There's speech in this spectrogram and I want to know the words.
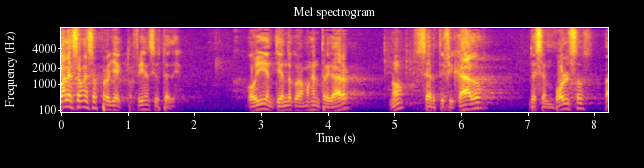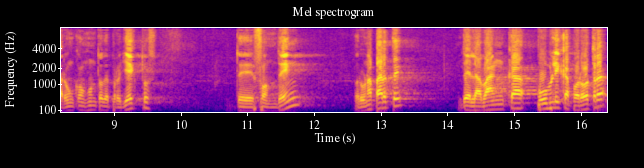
¿Cuáles son esos proyectos? Fíjense ustedes. Hoy entiendo que vamos a entregar ¿no? certificados, desembolsos para un conjunto de proyectos de Fonden, por una parte, de la banca pública por otra,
